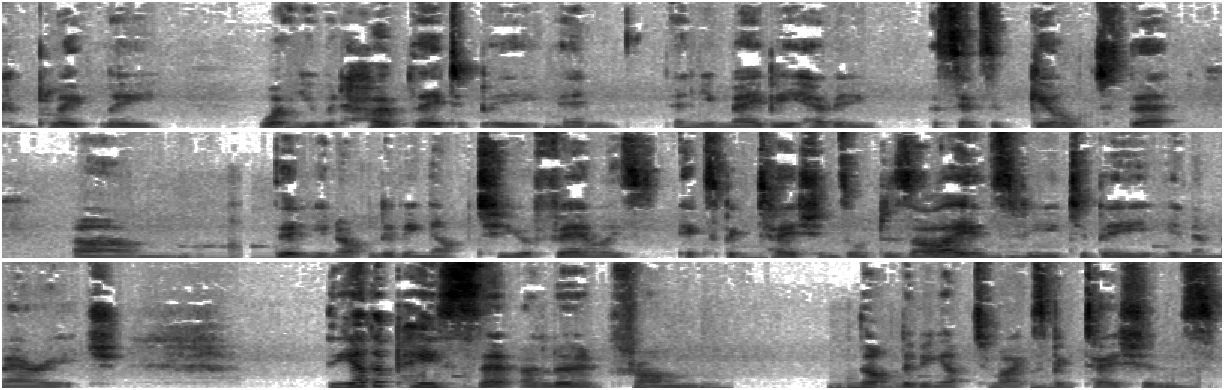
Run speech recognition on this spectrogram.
completely what you would hope they to be and and you may be having a sense of guilt that um, that you're not living up to your family's expectations or desires for you to be in a marriage the other piece that I learned mm. from not living up to my expectations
